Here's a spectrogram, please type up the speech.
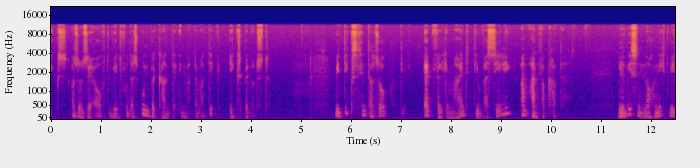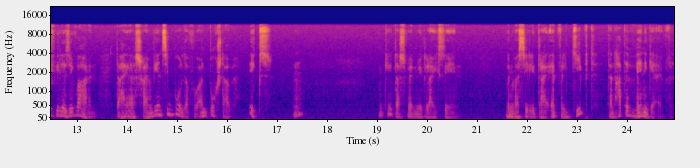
x. Also sehr oft wird für das Unbekannte in Mathematik x benutzt. Mit x sind also die Äpfel gemeint, die Vassili am Anfang hatte. Wir wissen noch nicht, wie viele sie waren, daher schreiben wir ein Symbol dafür, ein Buchstabe, x. Hm? Okay, das werden wir gleich sehen. Wenn Vassili drei Äpfel gibt, dann hat er weniger Äpfel.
